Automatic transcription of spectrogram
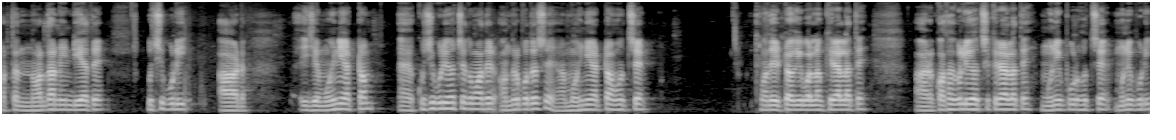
অর্থাৎ নর্দার্ন ইন্ডিয়াতে কুচিপুড়ি আর এই যে মোহিনীয়াট্টম আহ, কুচিপুড়ি হচ্ছে তোমাদের অন্ধ্রপ্রদেশে আর মোহিনীয়াট্টম হচ্ছে তোমাদের একটু আগে বললাম কেরালাতে। আর কথাগুলি হচ্ছে কেরালাতে, মণিপুর হচ্ছে মণিপুরি,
